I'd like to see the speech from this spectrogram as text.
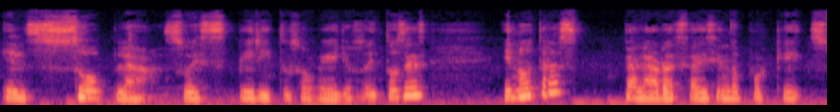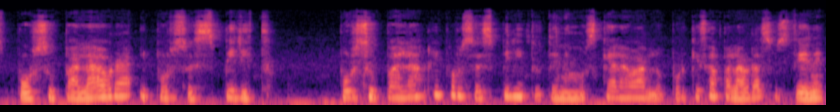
Él sopla su espíritu sobre ellos. Entonces, en otras palabras está diciendo porque por su palabra y por su espíritu. Por su palabra y por su espíritu tenemos que alabarlo, porque esa palabra sostiene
